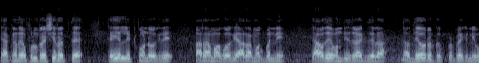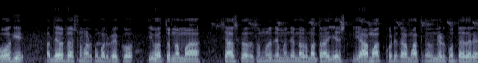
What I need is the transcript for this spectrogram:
ಯಾಕಂದರೆ ಫುಲ್ ರಶ್ ಇರುತ್ತೆ. ಕೈಯಲ್ಲಿ ಇಟ್ಕೊಂಡು ಹೋಗಿರಿ. ಆರಾಮಾಗಿ ಹೋಗಿ ಆರಾಮಾಗಿ ಬನ್ನಿ. ಯಾವುದೇ ಒಂದು ಇದ್ರಾಗಿದ್ದೀರ ಆ ದೇವ್ರ ಕೃಪೆಗೆ ನೀವು ಹೋಗಿ ಆ ದೇವ್ರ ದರ್ಶನ ಮಾಡ್ಕೊಂಬರ್ಬೇಕು ಇವತ್ತು ನಮ್ಮ ಶಾಸಕರಾದ ಸಮೃದ್ಧಿ ಮಂಜನವ್ರು ಮಾತ್ರ ಎಷ್ಟು, ಯಾವ ಮಾತು ಕೊಟ್ಟಿದ್ದಾರೆ ಆ ಮಾತುಗಳನ್ನು ನಡ್ಕೊತಾ ಇದ್ದಾರೆ.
